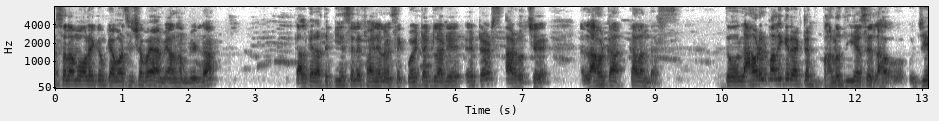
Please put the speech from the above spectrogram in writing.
আসসালামু আলাইকুম, কেমন আছেন সবাই? আমি আলহামদুলিল্লাহ। কালকে রাতে পিএসএল এর ফাইনাল হয়েছে কোয়েটা গ্ল্যাডিয়েটার্স আর হচ্ছে লাহোর কালান্দার্স তো লাহোরের মালিকের একটা ভালো দিয়ে আছে যে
